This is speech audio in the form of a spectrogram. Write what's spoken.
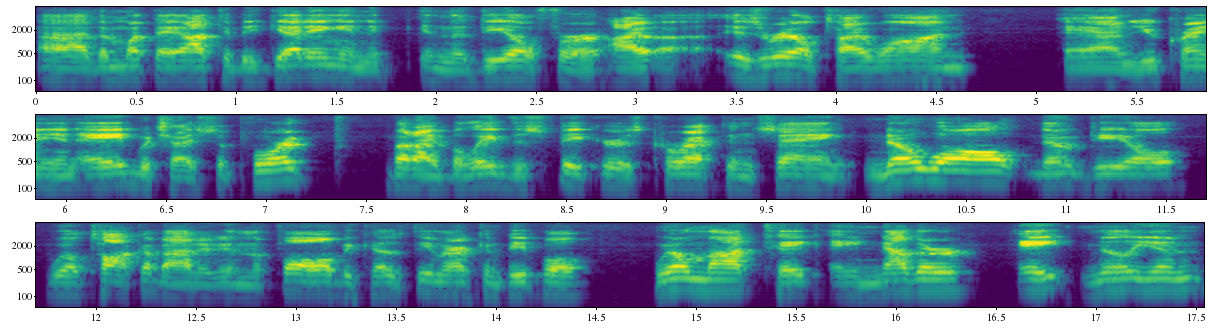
uh, than what they ought to be getting in, in the deal for uh, Israel, Taiwan, and Ukrainian aid, which I support. But I believe the speaker is correct in saying no wall, no deal. We'll talk about it in the fall because the American people will not take another 8 million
